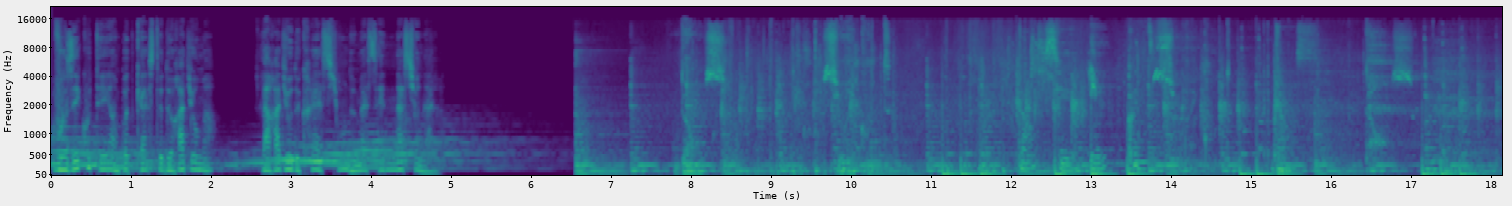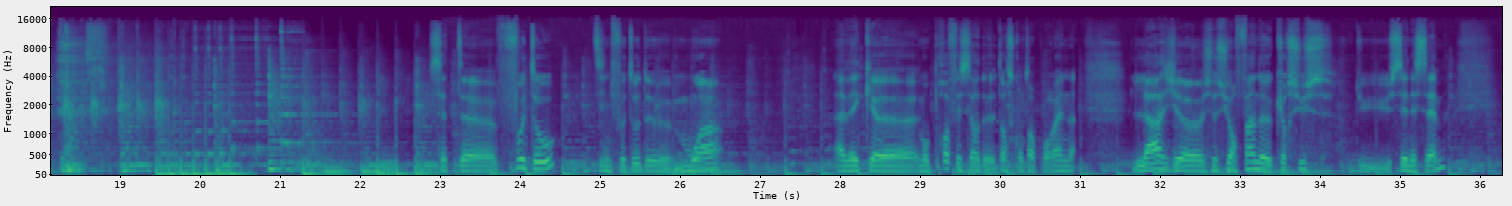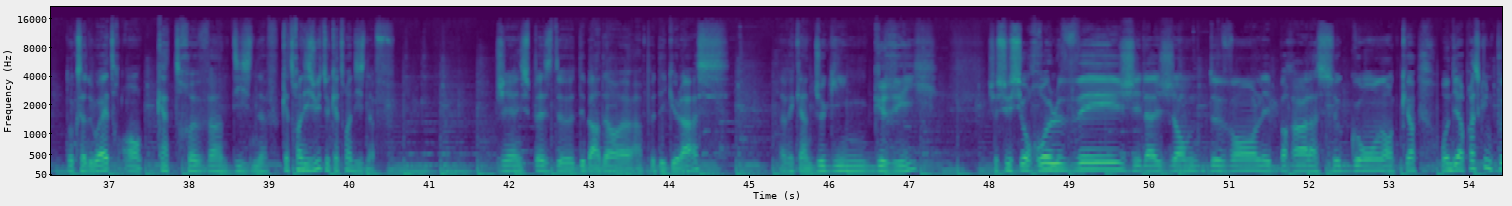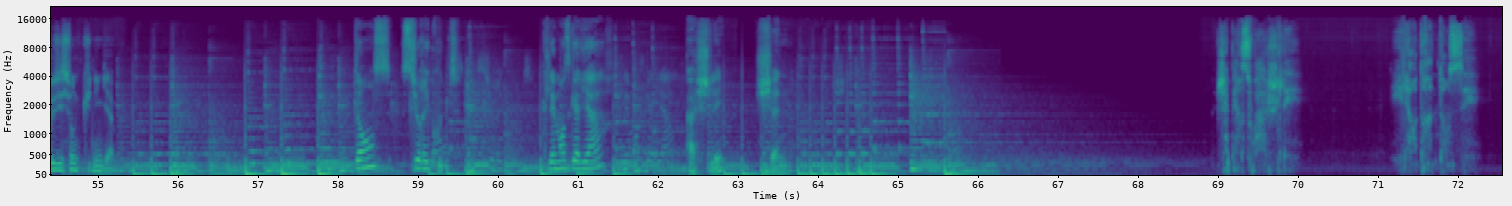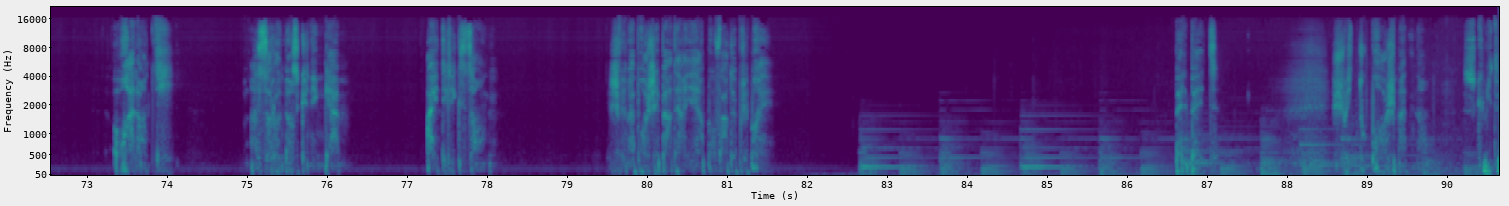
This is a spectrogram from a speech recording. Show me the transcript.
Vous écoutez un podcast de Radioma, la radio de création de ma scène nationale. Danse sur écoute. Danse sur écoute. Sur écoute. Danse. Danse. Cette euh, photo, c'est une photo de moi avec euh, mon professeur de danse contemporaine. Là, je, suis en fin de cursus du CNSM. Donc ça doit être en 99, 98 ou 99. J'ai une espèce de débardeur euh, un peu dégueulasse avec un jogging gris. Je suis sur relevé, j'ai la jambe devant, les bras, la seconde en cœur. On dirait presque une position de Cunningham. Danse sur écoute. Clémence Galliard Ashley Chen. J'aperçois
